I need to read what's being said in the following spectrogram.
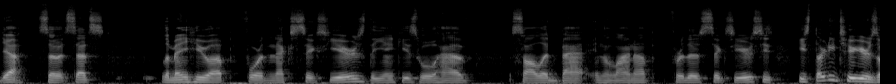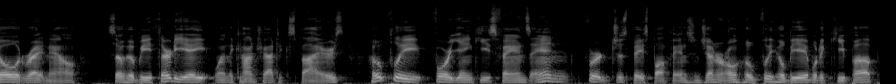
Yeah, so it sets LeMahieu up for the next six years. The Yankees will have a solid bat in the lineup for those six years. He's he's 32 years old right now, so he'll be 38 when the contract expires. Hopefully, for Yankees fans and for just baseball fans in general, hopefully he'll be able to keep up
